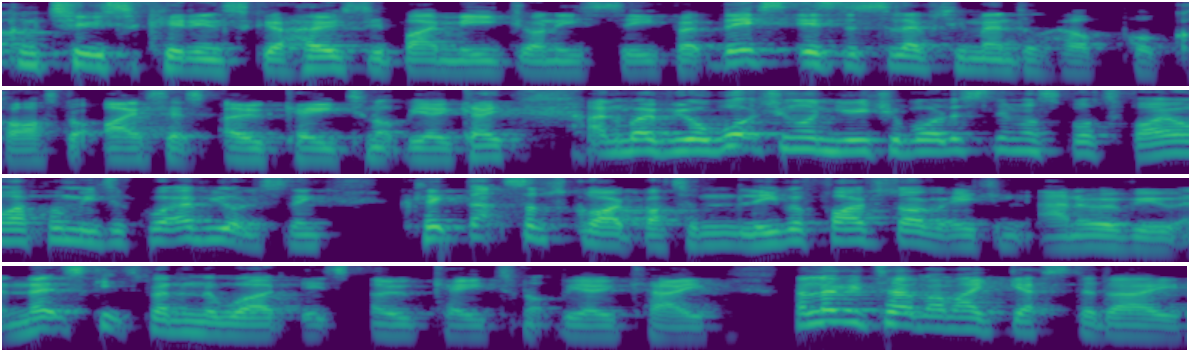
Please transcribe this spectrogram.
Welcome to Secure the Insecure, hosted by me, Johnny Seifert. This is the Celebrity Mental Health Podcast, or I say it's okay to not be okay. And whether you're watching on YouTube or listening on Spotify or Apple Music, wherever you're listening, click that subscribe button, leave a five star rating and a review, and let's keep spreading the word. It's okay to not be okay. Now, let me tell you about my guest today.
